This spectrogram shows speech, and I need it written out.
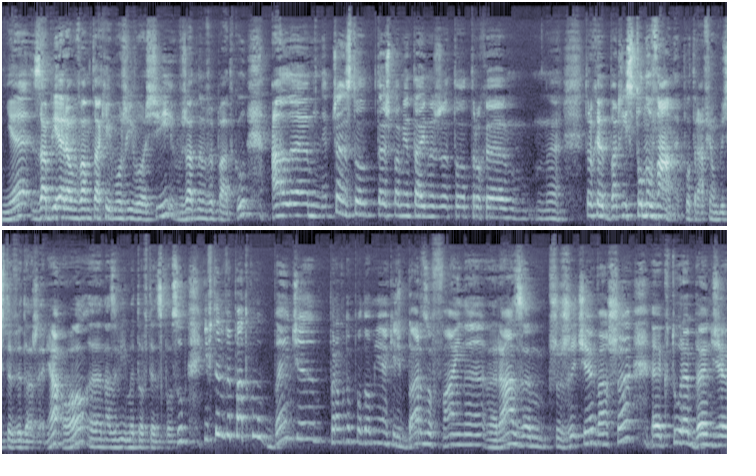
Nie zabieram wam takiej możliwości w żadnym wypadku, ale często też pamiętajmy, że to trochę trochę bardziej stonowane potrafią być te wydarzenia, o, e, nazwijmy to w ten sposób. I w tym wypadku będzie prawdopodobnie jakieś bardzo fajne razem przeżycie wasze, e, które będzie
